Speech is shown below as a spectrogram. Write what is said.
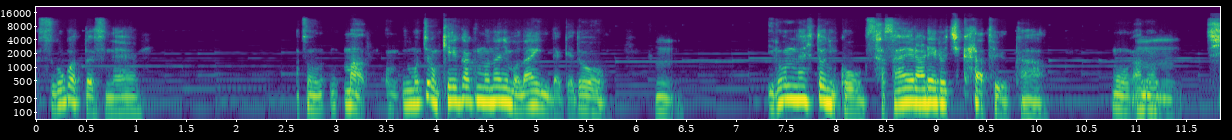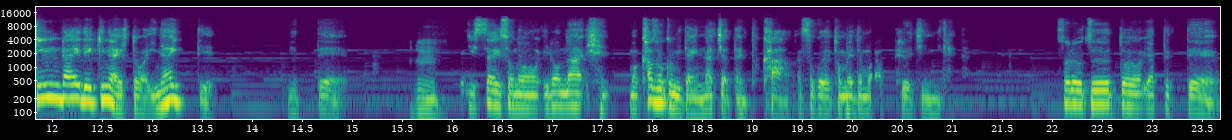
すごかったですね。そのまあ、もちろん計画も何もないんだけど、うん。いろんな人にこう支えられる力というか、もうあの、うん信頼できない人はいないって言って、うん。実際そのいろんな、まあ、家族みたいになっちゃったりとか、そこで止めてもらってるうちにみたいな。それをずっとやってって、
